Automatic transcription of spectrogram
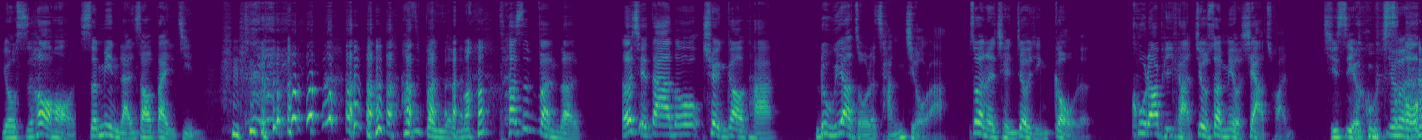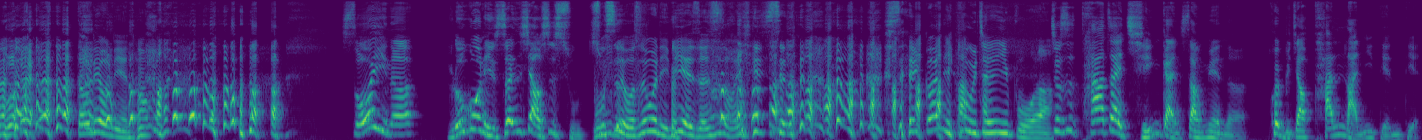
有时候哈，生命燃烧殆尽。他是本人吗？他是本人，而且大家都劝告他，路要走得长久啦，赚的钱就已经够了。库拉皮卡就算没有下船，其实也无所谓，都六年了吗？所以呢？如果你生肖是属猪，不是，我是问你猎人是什么意思？谁管你富坚义博啊？就是他在情感上面呢，会比较贪婪一点点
